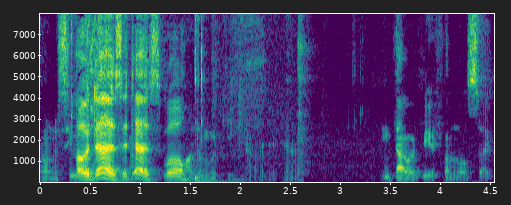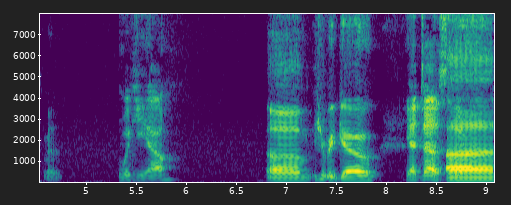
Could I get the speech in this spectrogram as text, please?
I want to see. Oh, it does. It does. Well, on WikiHow right now. I think that would be a fun little segment. WikiHow. Um, here we go. Yeah, it does. Look. Uh,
